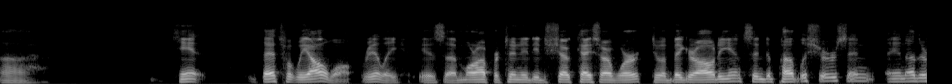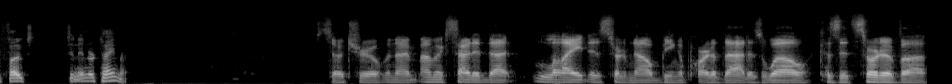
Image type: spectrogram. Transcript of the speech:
uh, can't that's what we all want really is a more opportunity to showcase our work to a bigger audience and to publishers and and other folks in entertainment so true and i'm, I'm excited that light is sort of now being a part of that as well because it's sort of uh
